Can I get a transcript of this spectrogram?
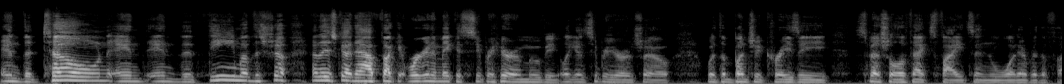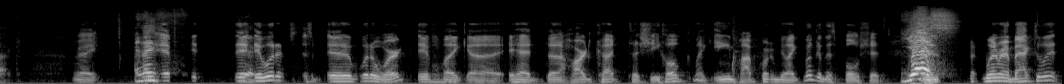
and the tone and and the theme of the show, and they just go, "Now, fuck it, we're gonna make a superhero movie, like a superhero show with a bunch of crazy special effects fights and whatever the fuck." Right. And I, It, it, it, Yeah. it would have it would have worked if Mm-hmm. like uh it had done a hard cut to She Hulk, like eating popcorn and be like, "Look at this bullshit." yes, went right back to it.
